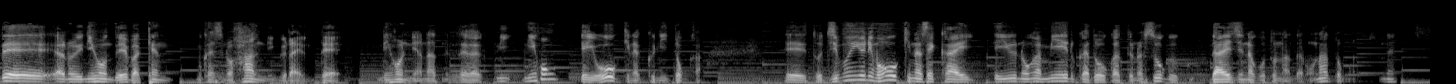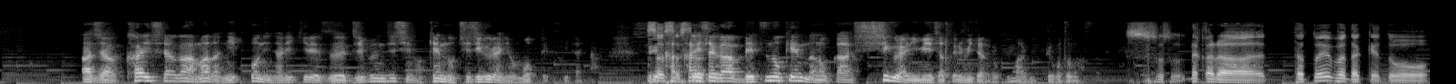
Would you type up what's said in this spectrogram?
で、あの、日本で言えば県、昔の藩にぐらいで、日本にはなってる。だから、に日本っていう大きな国とか、えっ、と、自分よりも大きな世界っていうのが見えるかどうかっていうのはすごく大事なことなんだろうなと思いますね。あ、じゃあ会社がまだ日本になりきれず、自分自身は県の知事ぐらいに思ってるみたいな。でそうそうそうか会社が別の県なのか、市ぐらいに見えちゃってるみたいなところもあるってことなんですかね。そうそう。だから、例えばだけど、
